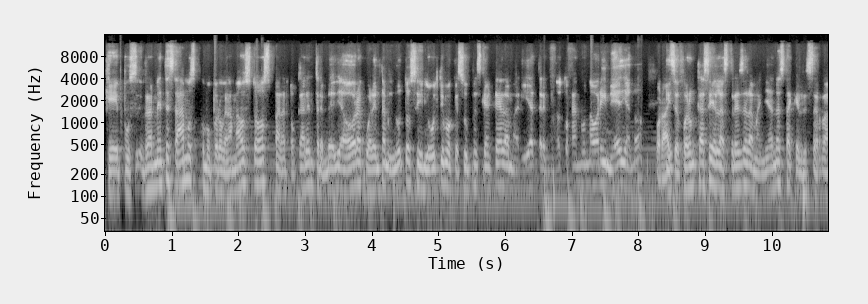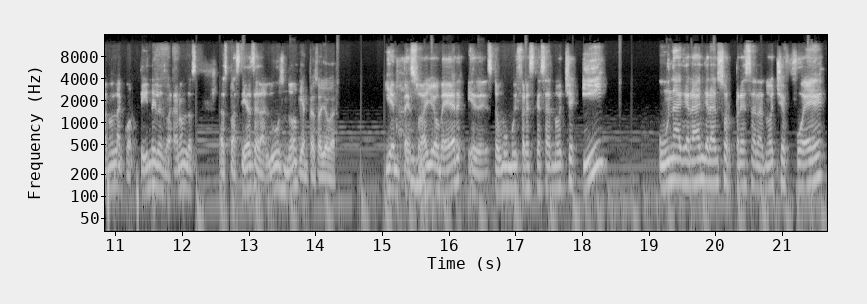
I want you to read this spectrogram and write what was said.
que pues realmente estábamos como programados todos para tocar entre media hora, 40 minutos y lo último que supe es que Ángela María terminó tocando una hora y media, ¿no? Por ahí. Y se fueron casi a las 3 de la mañana hasta que les cerraron la cortina y les bajaron las, las pastillas de la luz, ¿no? Y empezó a llover. Y empezó a llover y estuvo muy fresca esa noche y una gran, gran sorpresa la noche fue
